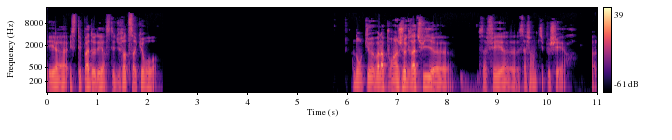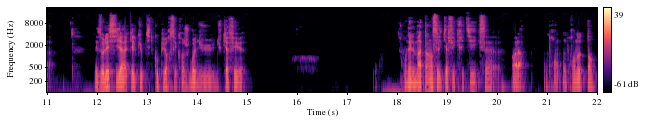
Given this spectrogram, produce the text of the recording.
et, euh, et c'était pas donné, hein. c'était du 25 euros. Donc euh, voilà, pour un jeu gratuit, euh, ça, fait, euh, ça fait un petit peu cher. Voilà. Désolé s'il y a quelques petites coupures, c'est quand je bois du, café. On est le matin, c'est le café critique, voilà. On prend, on prend notre temps.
